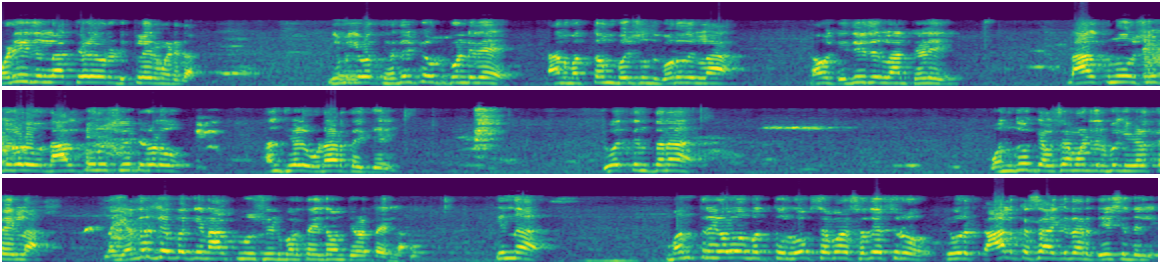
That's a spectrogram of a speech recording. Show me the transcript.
ಪಡೆಯುವುದಿಲ್ಲ ಅಂತ ಹೇಳಿ ಅವರು ಡಿಕ್ಲೇರ್ ಮಾಡಿದ ನಿಮಗೆ ಇವತ್ತು ಹೆದರಿಕೆ ಉಟ್ಕೊಂಡಿದೆ ನಾನು ಮತ್ತೊಮ್ಮೆ ಭರಿಸುವುದು ಬರುವುದಿಲ್ಲ. ನಾವು ಗೆದ್ದಿದ್ದಿಲ್ಲ ಅಂತ ಹೇಳಿ ನಾಲ್ಕುನೂರು ಸೀಟುಗಳು ನಾಲ್ಕುನೂರು ಸೀಟುಗಳು ಅಂತ ಹೇಳಿ ಓಡಾಡ್ತಾ ಇದ್ದೀರಿ. ಇವತ್ತಿನ ತನ ಒಂದೂ ಕೆಲಸ ಮಾಡಿದ್ರ ಬಗ್ಗೆ ಹೇಳ್ತಾ ಇಲ್ಲ. ನಾ ಎದರ್ಗೆ ಬಗ್ಗೆ ನಾಲ್ಕುನೂರು ಸೀಟ್ ಬರ್ತಾ ಇದ್ದಾವೆ ಅಂತ ಹೇಳ್ತಾ ಇಲ್ಲ. ಇನ್ನ ಮಂತ್ರಿಗಳು ಮತ್ತು ಲೋಕಸಭಾ ಸದಸ್ಯರು ಇವರು ಕಾಲ್ ಕಸ ಆಗಿದ್ದಾರೆ ದೇಶದಲ್ಲಿ.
